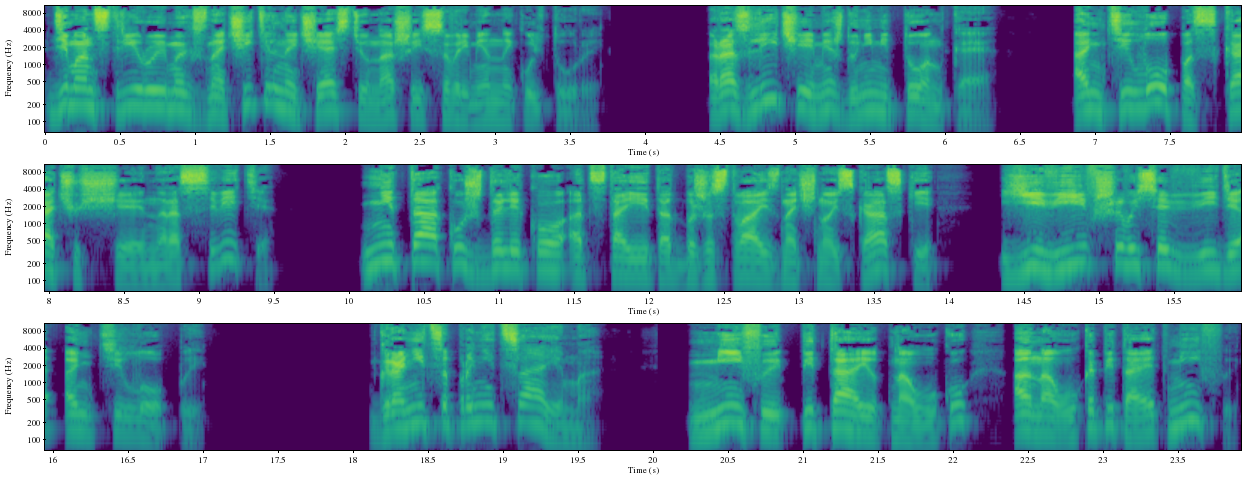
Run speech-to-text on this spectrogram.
демонстрируемых значительной частью нашей современной культуры. Различие между ними тонкое. Антилопа, скачущая на рассвете, не так уж далеко отстоит от божества из ночной сказки, явившегося в виде антилопы. Граница проницаема. Мифы питают науку, а наука питает мифы.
